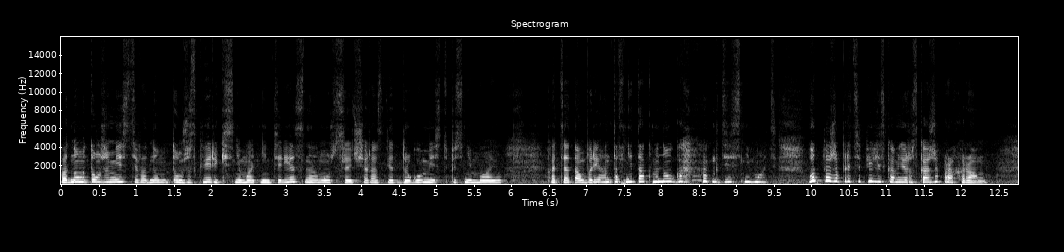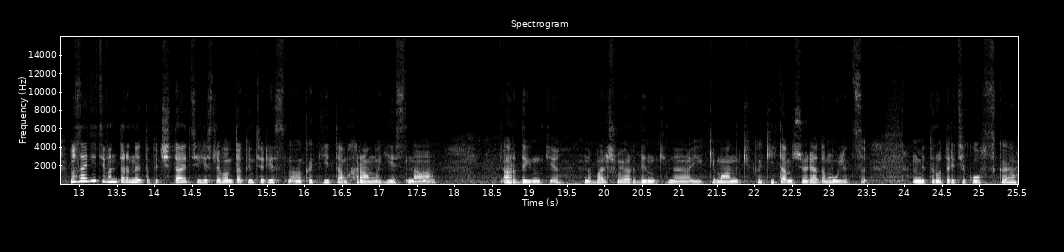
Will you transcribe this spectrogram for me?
В одном и том же месте, в одном и том же скверике снимать неинтересно. Может, в следующий раз где-то в другом месте поснимаю. Хотя там вариантов не так много, где снимать. Вот тоже прицепились ко мне. Расскажи про храм. Ну, зайдите в интернет и почитайте, если вам так интересно, какие там храмы есть на Ордынке, на Большой Ордынке, на Якиманке, какие там еще рядом улицы, метро Третьяковская,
